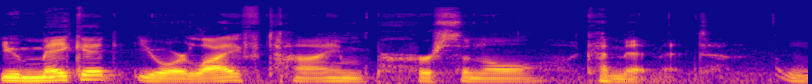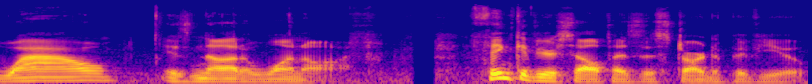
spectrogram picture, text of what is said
You make it your lifetime personal commitment. Wow is not a one off. Think of yourself as a startup of you.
